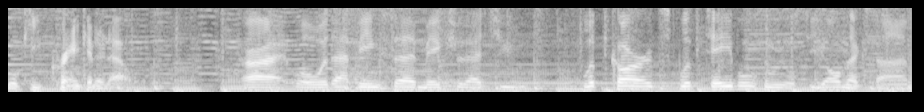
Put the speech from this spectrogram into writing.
We'll keep cranking it out. All right. Well, with that being said, make sure that you flip cards, flip tables, and we will see y'all next time.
